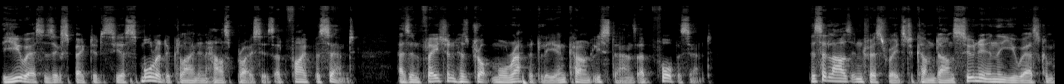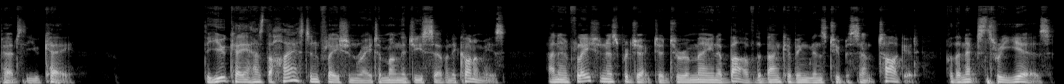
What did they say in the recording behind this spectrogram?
the US is expected to see a smaller decline in house prices at 5%, as inflation has dropped more rapidly and currently stands at 4%. This allows interest rates to come down sooner in the US compared to the UK. The UK has the highest inflation rate among the G7 economies, and inflation is projected to remain above the Bank of England's 2% target for the next three years.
